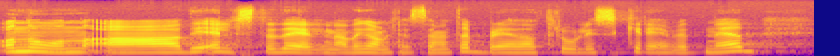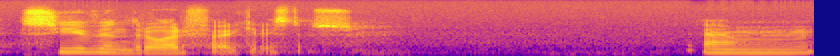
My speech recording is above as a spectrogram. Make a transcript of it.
Og noen av de eldste delene av Det gamle testamentet ble da trolig skrevet ned 700 år før Kristus. Um,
